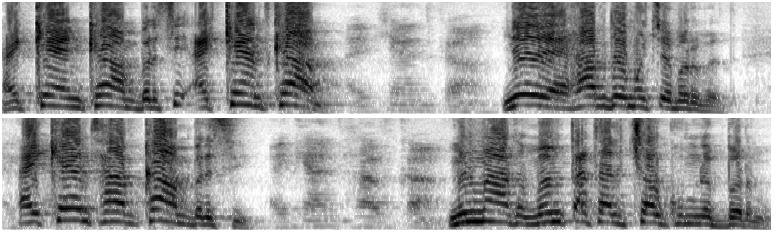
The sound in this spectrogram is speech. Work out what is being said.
አይ ካን ካም በርሲ አይ ካንት ካም I can't come. ሃብ ደግሞ ጨምርበት አይ ካንት ሃቭ ካም በርሲ I can't have come. ምን ማለት ነው? መምጣት አልቻልኩም ነበር ነው።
